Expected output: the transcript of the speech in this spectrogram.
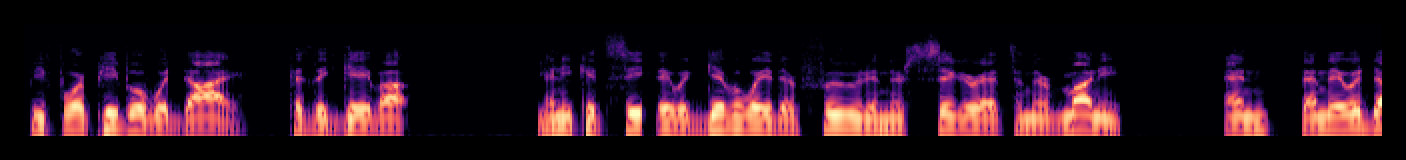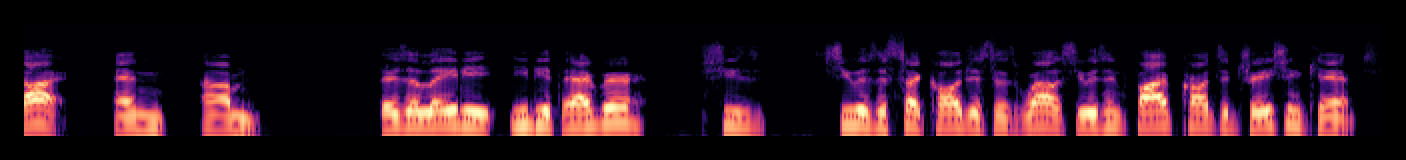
before people would die because they gave up. Yeah. And he could see they would give away their food and their cigarettes and their money, and then they would die. And um, there's a lady, Edith Eger. She's she was a psychologist as well. She was in five concentration camps.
